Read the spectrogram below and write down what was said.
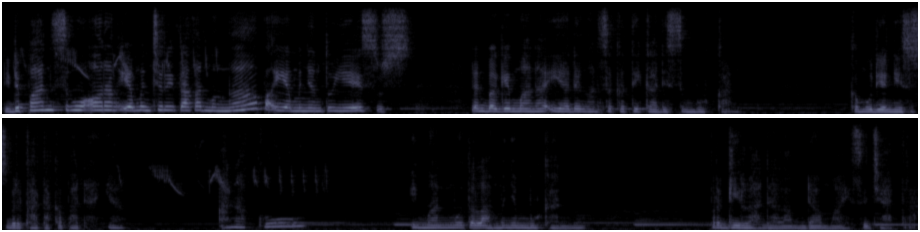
Di depan semua orang ia menceritakan mengapa ia menyentuh Yesus dan bagaimana ia dengan seketika disembuhkan. Kemudian Yesus berkata kepadanya, Anakku, imanmu telah menyembuhkanmu. Pergilah dalam damai sejahtera.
